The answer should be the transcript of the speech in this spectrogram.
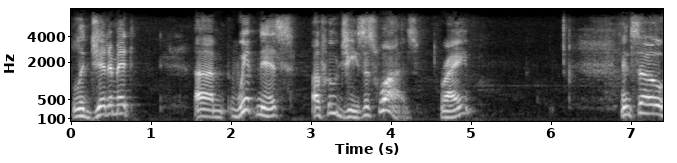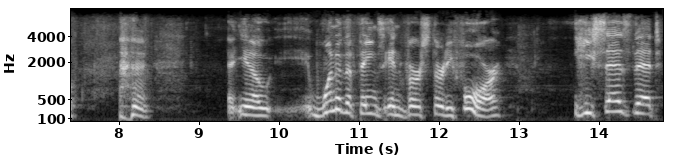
legitimate um, witness of who Jesus was, right? And so you know, one of the things in verse 34, he says that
